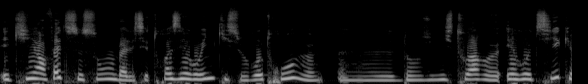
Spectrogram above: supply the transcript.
Et qui en fait, ce sont bah, ces trois héroïnes qui se retrouvent euh, dans une histoire euh, érotique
